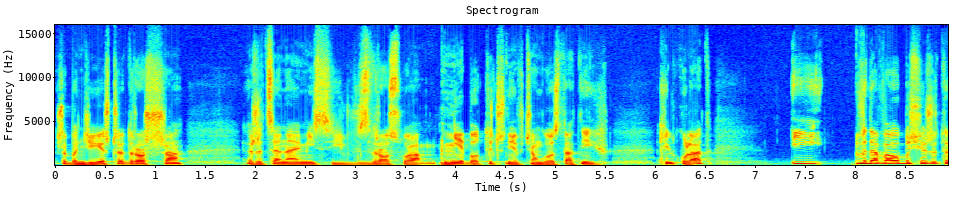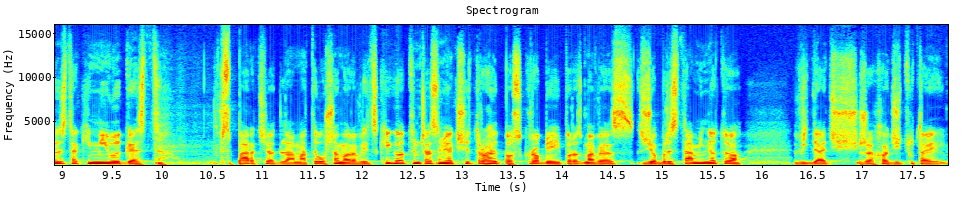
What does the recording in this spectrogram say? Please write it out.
że będzie jeszcze droższa że cena emisji wzrosła niebotycznie w ciągu ostatnich kilku lat. I wydawałoby się, że to jest taki miły gest wsparcia dla Mateusza Morawieckiego. Tymczasem jak się trochę poskrobie i porozmawia z, z ziobrystami, no to widać, że chodzi tutaj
